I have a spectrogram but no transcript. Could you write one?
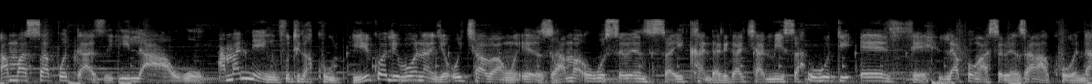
ama-supporters ilawo. Amaningi futhi kakhulu. Yikho libona nje uchabangu ezama ukusebenzisa ikhanda likachamisa ukuthi edle lapho ongasebenzanga khona.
